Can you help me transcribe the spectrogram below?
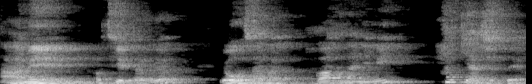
아멘. 어떻게 했다고요? 여호사밧과 하나님이 함께 하셨대요.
